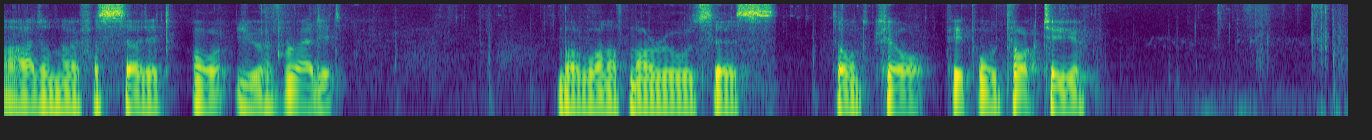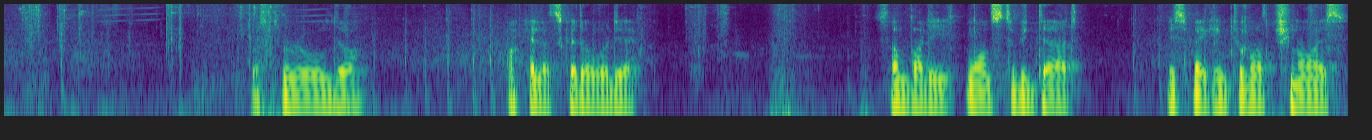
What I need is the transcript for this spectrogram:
I don't know if I said it or you have read it, but one of my rules is don't kill people who talk to you. What's the rule though? Okay, let's get over there. Somebody wants to be dead. He's making too much noise.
